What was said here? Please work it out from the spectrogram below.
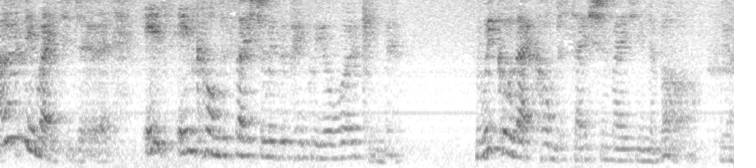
only way to do it is in conversation with the people you're working with. We call that conversation raising the bar, Yeah.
